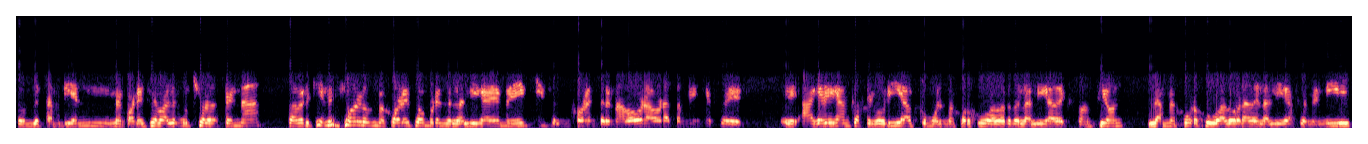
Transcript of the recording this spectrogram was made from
donde también me parece vale mucho la pena saber quiénes son los mejores hombres de la Liga MX, el mejor entrenador, ahora también que se eh, agregan categorías como el mejor jugador de la Liga de Expansión, la mejor jugadora de la Liga Femenil,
